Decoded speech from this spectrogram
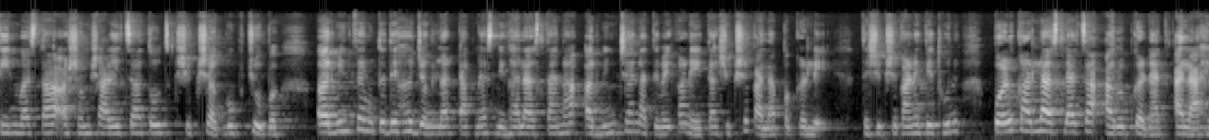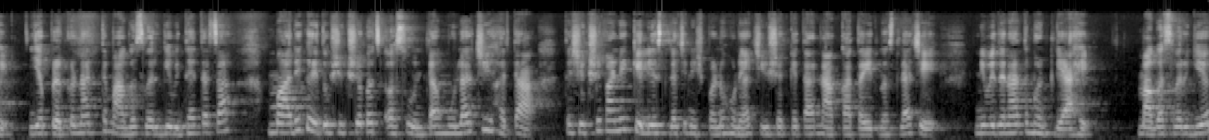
तीन वाजता आश्रमशाळेचा तोच शिक्षक गुपचूप अरविंदचा मृतदेह जंगलात टाकण्यास निघाला असताना अरविंदच्या नातेवाईकाने त्या शिक्षकाला पकडले. त्या शिक्षकाने तेथून पळ काढला असल्याचा आरोप करण्यात आला आहे. या प्रकरणात त्या मागासवर्गीय विद्यार्थ्याचा मारेकरी तो शिक्षकच असून त्या मुलाची हत्या त्या शिक्षकाने केली असल्याचे निष्पन्न होण्याची शक्यता नाकारता येत नसल्याचे निवेदनात म्हटले आहे. मागासवर्गीय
